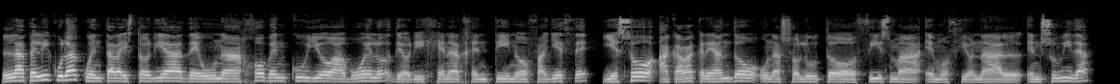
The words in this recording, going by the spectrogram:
La película cuenta la historia de una joven cuyo abuelo de origen argentino fallece y eso acaba creando un absoluto cisma emocional en su vida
